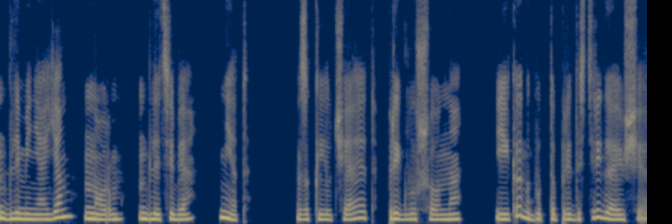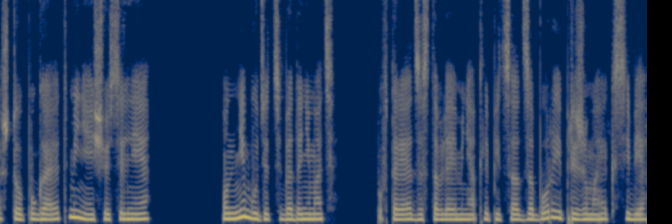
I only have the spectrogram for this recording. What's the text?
«Для меня Ян — норм, для тебя — нет». Заключает приглушенно и как будто предостерегающе, что пугает меня еще сильнее. «Он не будет тебя донимать повторяет, заставляя меня отлепиться от забора и прижимая к себе.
